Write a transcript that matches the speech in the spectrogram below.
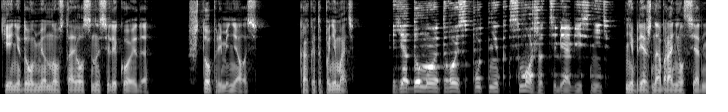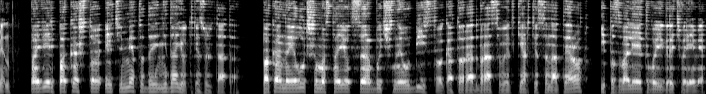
Кей недоуменно уставился на силикоида. Что применялось? Как это понимать? Я думаю, твой спутник сможет тебе объяснить. Небрежно обронил Седмин. Поверь, пока что эти методы не дают результата. Пока наилучшим остается обычное убийство, которое отбрасывает Кертиса на Терру и позволяет выиграть время.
